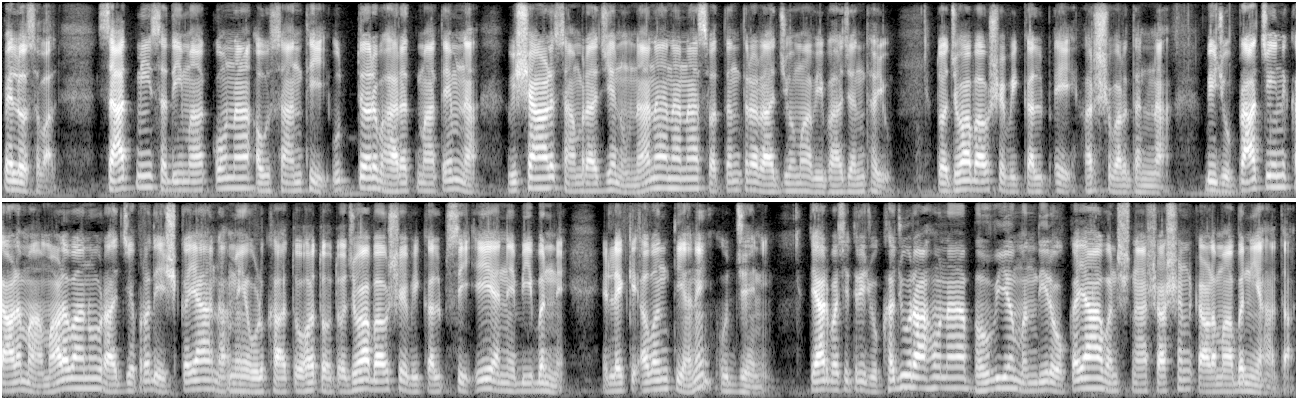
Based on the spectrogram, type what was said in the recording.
પહેલો સવાલ. સાતમી સદીમાં કોના અવસાનથી ઉત્તર ભારતમાં તેમના વિશાળ સામ્રાજ્યનું નાના નાના સ્વતંત્ર રાજ્યોમાં વિભાજન થયું? તો જવાબ આવશે વિકલ્પ એ, હર્ષવર્ધનના. બીજું, પ્રાચીન કાળમાં માળવાનો રાજ્ય પ્રદેશ કયા નામે ઓળખાતો હતો? તો જવાબ આવશે વિકલ્પ સી, એ અને બી બંને, એટલે કે અવંતી અને ઉજ્જૈની. ત્યાર પછી ત્રીજું, ખજુરાહોના ભવ્ય મંદિરો કયા વંશના શાસનકાળમાં બન્યા હતા?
